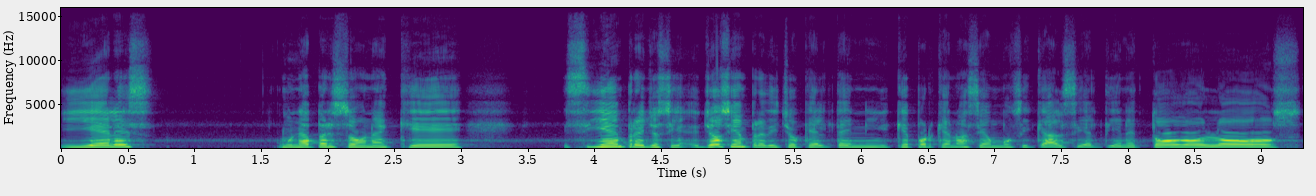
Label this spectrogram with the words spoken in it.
Y él es una persona que siempre, yo, yo siempre he dicho que él tenía, que por qué no hacía un musical si él tiene todos los,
